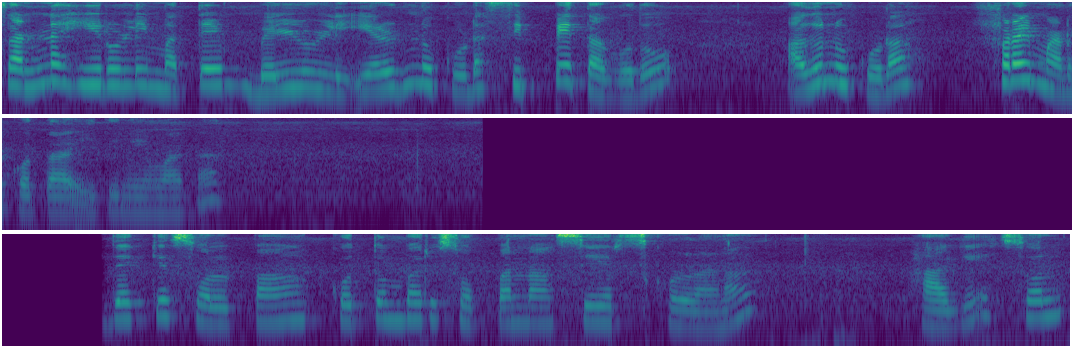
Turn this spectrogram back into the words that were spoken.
ಸಣ್ಣ ಈರುಳ್ಳಿ ಮತ್ತು ಬೆಳ್ಳುಳ್ಳಿ ಎರಡನ್ನೂ ಕೂಡ ಸಿಪ್ಪೆ ತೆಗೆದು ಅದನ್ನು ಕೂಡ ಫ್ರೈ ಮಾಡ್ಕೋತಾ ಇದ್ದೀನಿ ಇವಾಗ. ಇದಕ್ಕೆ ಸ್ವಲ್ಪ ಕೊತ್ತಂಬರಿ ಸೊಪ್ಪನ್ನು ಸೇರಿಸ್ಕೊಳ್ಳೋಣ. ಹಾಗೆ ಸ್ವಲ್ಪ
